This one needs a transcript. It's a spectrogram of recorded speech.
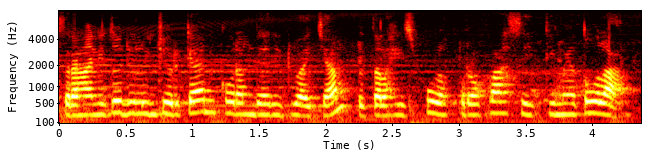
Serangan itu diluncurkan kurang dari dua jam setelah Hizbullah beroperasi di Metula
